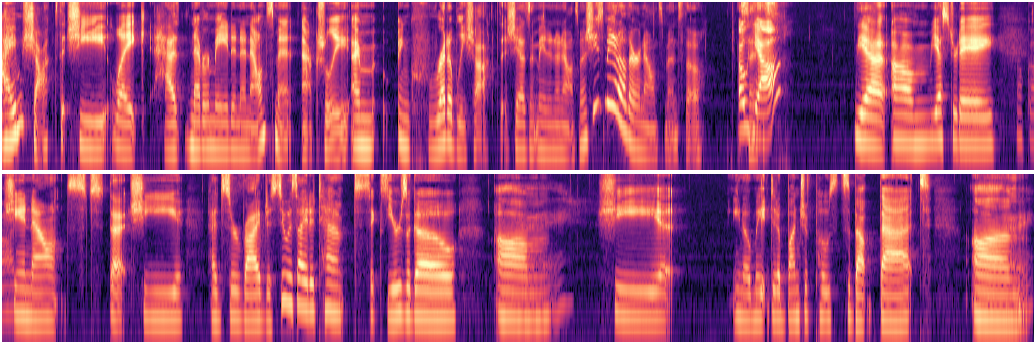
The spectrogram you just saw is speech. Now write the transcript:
i'm shocked that she like has never made an announcement actually i'm incredibly shocked that she hasn't made an announcement she's made other announcements though Oh, since- yeah? Yeah. Um. Yesterday, Oh she announced that she had survived a suicide attempt six years ago. Um. Okay. She, you know, made did a bunch of posts about that. Um. Okay.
